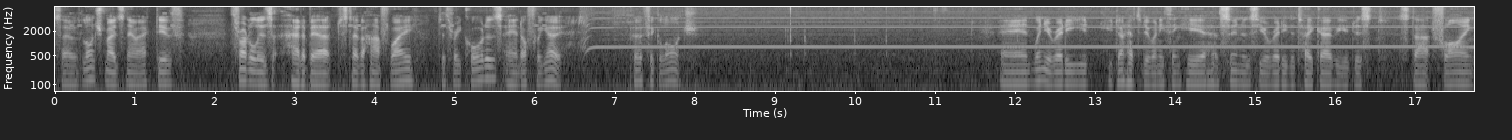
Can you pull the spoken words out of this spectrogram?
So launch mode's now active, throttle is at about just over halfway to three quarters and off we go. Perfect launch. and when you're ready you, you don't have to do anything here as soon as you're ready to take over you just start flying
